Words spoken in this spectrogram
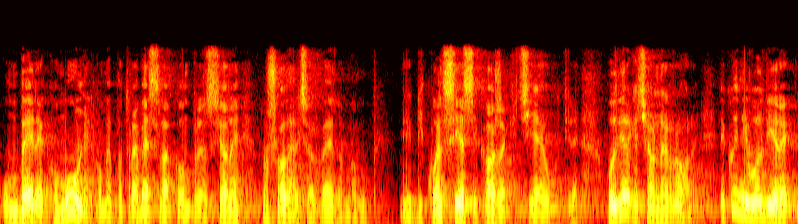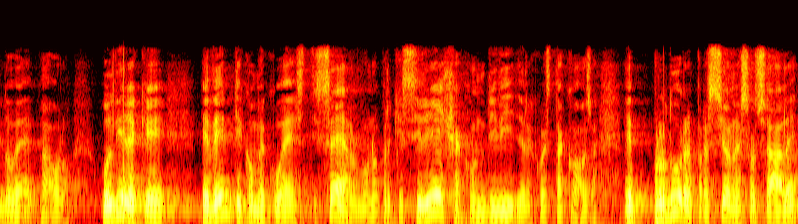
un bene comune, come potrebbe essere la comprensione non solo del cervello, ma di, di, qualsiasi cosa che ci è utile, vuol dire che c'è un errore. E quindi vuol dire, dov'è Paolo? Vuol dire che eventi come questi servono perché si riesce a condividere questa cosa e produrre pressione sociale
